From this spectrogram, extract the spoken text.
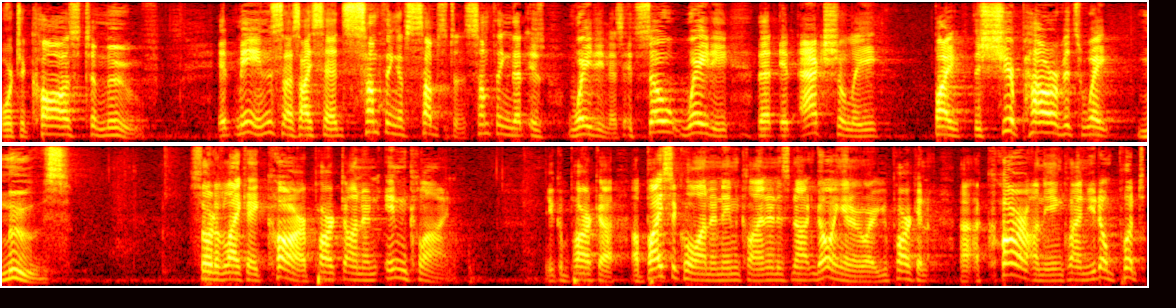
or to cause to move. It means, as I said, something of substance, something that is weightiness. It's so weighty that it actually, by the sheer power of its weight, moves. Sort of like a car parked on an incline. You can park a, a bicycle on an incline and it's not going anywhere. You park an, a car on the incline, you don't put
